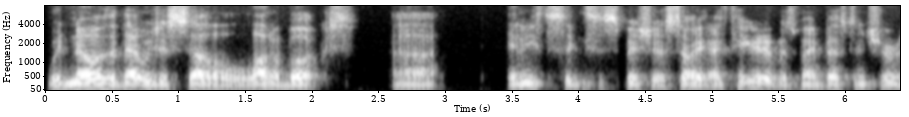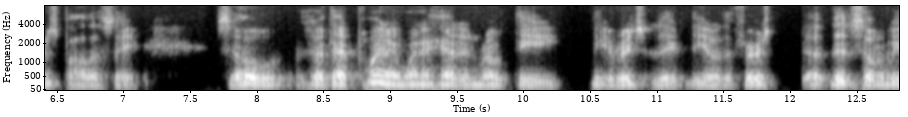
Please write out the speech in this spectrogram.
would know that that would just sell a lot of books. Uh, anything suspicious. So I, I figured it was my best insurance policy. So, so at that point, I went ahead and wrote the the original, the, you know, the first. Uh, so we,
